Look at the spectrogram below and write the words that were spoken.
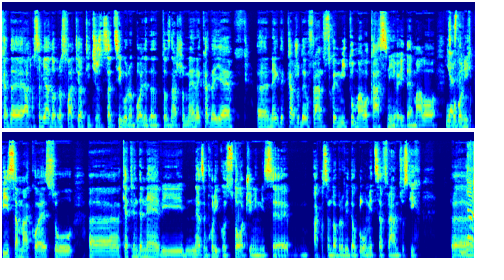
kada je, ako sam ja dobro shvatio, ti ćeš sad sigurno bolje da to znaš od mene, kada je negde kažu da je u Francuskoj mi tu malo kasnio i da je malo Jeste. zbog onih pisama koje su uh, Catherine Deneuve i ne znam koliko, sto čini mi se, ako sam dobro video, glumica francuskih uh, da,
